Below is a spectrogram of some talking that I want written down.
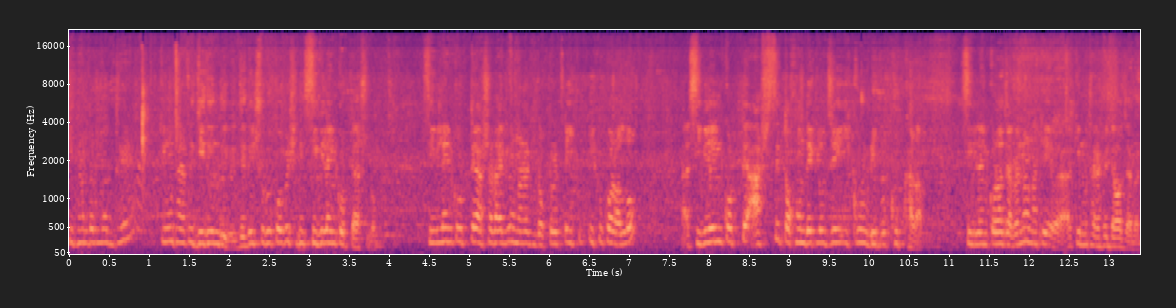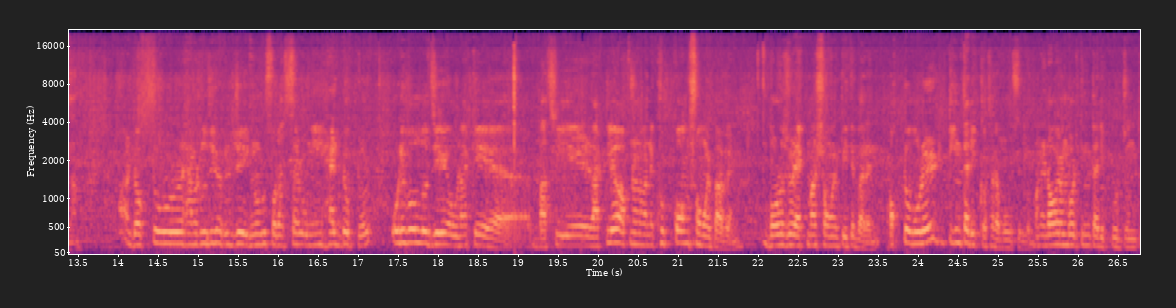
সিদ্ধান্তের মধ্যে কিমোথেরাপি যেদিন দিবে, যেদিন শুরু করবে সেদিন সিভিলাইন করতে আসলো। সিভিলাইন করতে আসার আগে ওনারা ডক্টরটা ইকু করালো। সিভিলাইন করতে আসছে, তখন দেখল যে ইকুর রিপোর্ট খুব খারাপ। সিভিলাইন করা যাবে না, ওনাকে কিমোথেরাপি দেওয়া যাবে না। ডক্টর হ্যামাটোলজি ডক্টর যে নুরুল ফরাজ স্যার উনি হেড ডক্টর উনি বলল যে ওনাকে বাঁচিয়ে রাখলেও আপনারা মানে খুব কম সময় পাবেন। বড় জোর এক মাস সময় পেতে পারেন। অক্টোবরের তিন তারিখ কথাটা বলছিল মানে নভেম্বর তিন তারিখ পর্যন্ত।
